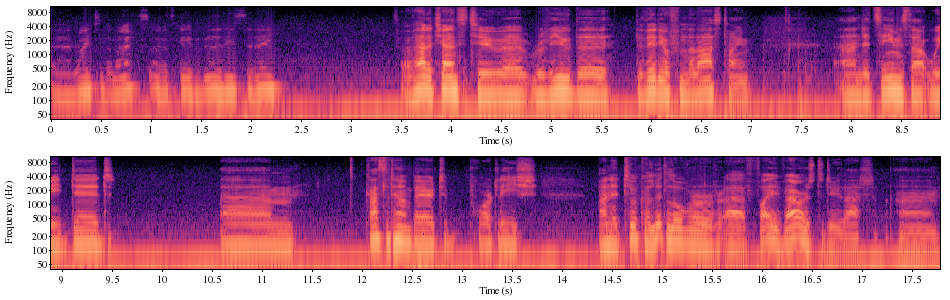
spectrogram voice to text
uh, right to the max of its capabilities today. So I've had a chance to uh, review the, the video from the last time, and it seems that we did um, Castletownbere to Port and it took a little over uh, five hours to do that. Um,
